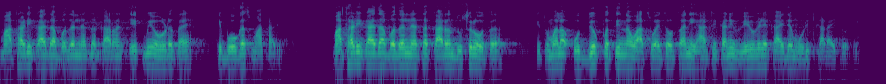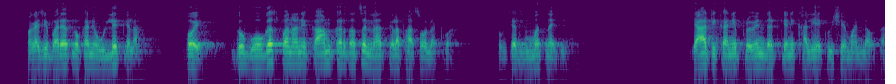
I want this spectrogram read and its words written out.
माथाडी कायदा बदलण्याचं कारण एकमेव एवढंच आहे की बोगस माथाडी. माथाडी कायदा बदलण्याचं कारण दुसरं होतं की तुम्हाला उद्योगपतींना वाचवायचं होतं आणि ह्या ठिकाणी वेगवेगळे कायदे मोडीत काढायचे होते. मगाशी बऱ्याच लोकांनी उल्लेख केला होय जो बोगसपणाने काम करत असेल ना त्याला फासवा लटवा. तुमच्यात हिंमत नाही ती. या ठिकाणी प्रवीण दटकेने खाली एक विषय मांडला होता.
